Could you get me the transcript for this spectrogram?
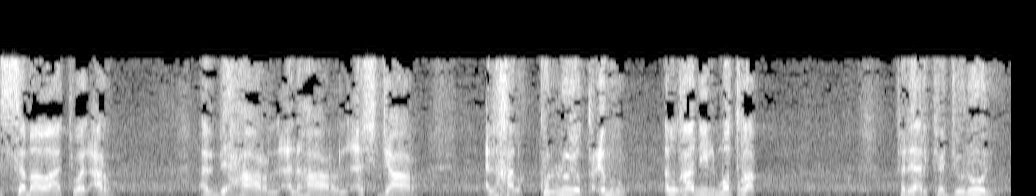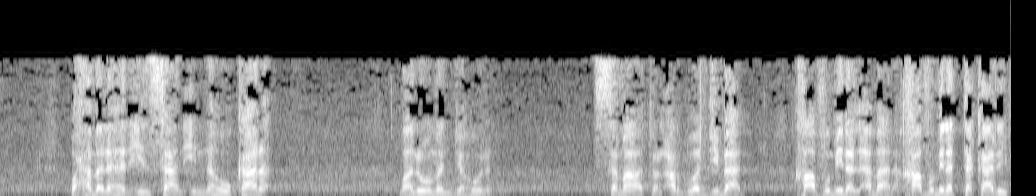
السماوات والأرض البحار الأنهار الأشجار الخلق كله يطعمه الغني المطلق. فلذلك جنون وحملها الإنسان إنه كان ظلوما جهولا. السماوات والأرض والجبال. خافوا من الأمانة خافوا من التكاليف.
